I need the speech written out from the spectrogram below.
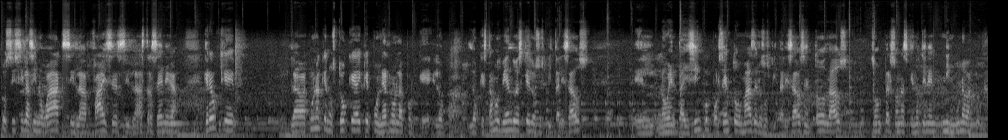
pues sí, si la Sinovac, si la Pfizer, si la AstraZeneca, creo que la vacuna que nos toque hay que ponérnosla porque lo, lo que estamos viendo es que los hospitalizados, el 95% o más de los hospitalizados en todos lados son personas que no tienen ninguna vacuna.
